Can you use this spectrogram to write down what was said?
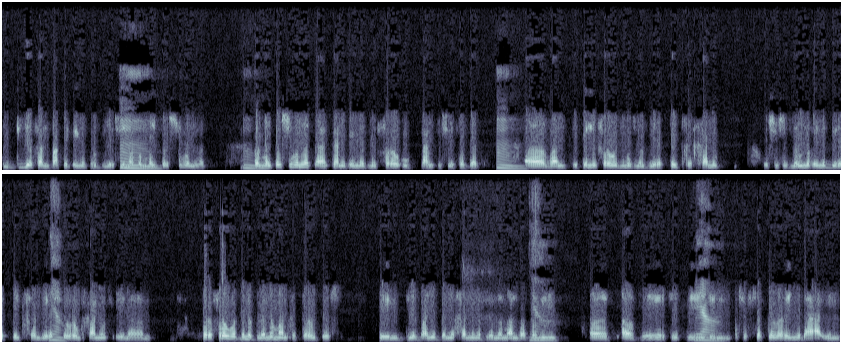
idee van wat ek eintlik probeer sê mm. maar vir my mm. persoonlik mm. vir my persoonlik uh, kan ek eintlik met vrou ook dankie sê vir dit mm. uh want ek en my vrou het mos nou baie tyd gegaan op of soos ek nou nog eintlik baie tyd gaan deur 'n ja. storm gaan ons en um, vir 'n vrou wat met 'n blinde man getroud is en deur baie dinge gaan met 'n blinde man wat ja. nie uh weer dit nie ja. en sy sukkel met daai en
